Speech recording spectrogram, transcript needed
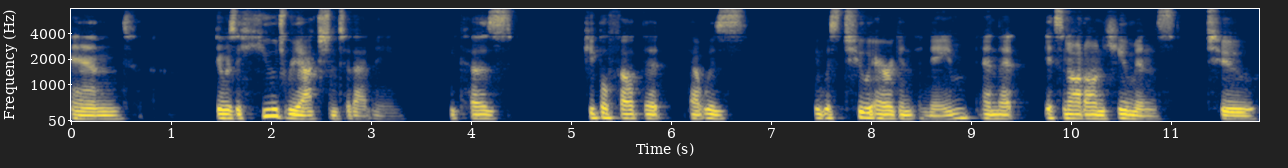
And there was a huge reaction to that name because people felt that that was it was too arrogant a name and that it's not on humans to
